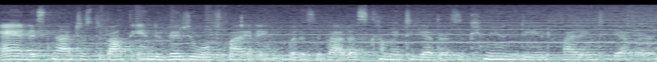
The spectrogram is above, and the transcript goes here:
And it's not just about the individual fighting, but it's about us coming together as a community and fighting together.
